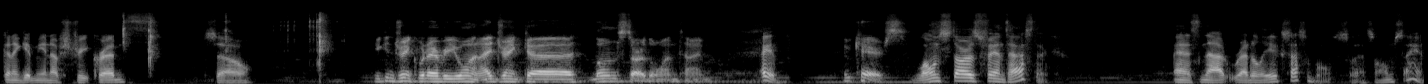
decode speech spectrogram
gonna get me enough street cred. So You can drink whatever you want. I drank uh, Lone Star the one time. Hey. who cares? Lone Star is fantastic, and it's not readily accessible. So that's all I'm saying.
